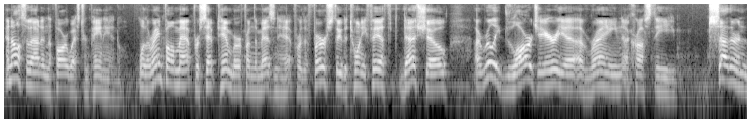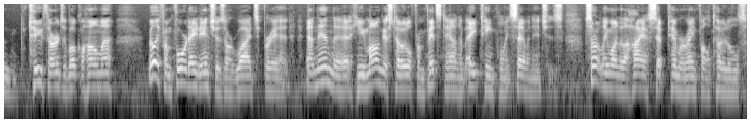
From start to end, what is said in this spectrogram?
and also out in the far western panhandle. Well, the rainfall map for September from the Mesonet for the 1st through the 25th does show a really large area of rain across the southern two-thirds of Oklahoma, really from 4 to 8 inches are widespread. And then the humongous total from Fittstown of 18.7 inches. Certainly one of the highest September rainfall totals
